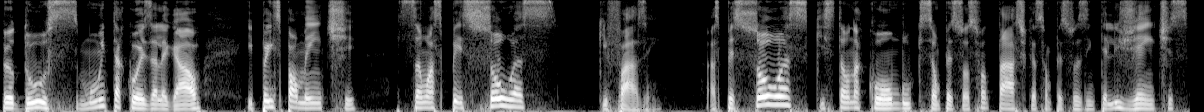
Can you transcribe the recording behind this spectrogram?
produz muita coisa legal e principalmente são as pessoas que fazem. As pessoas que estão na Combo, que são pessoas fantásticas, são pessoas inteligentes,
